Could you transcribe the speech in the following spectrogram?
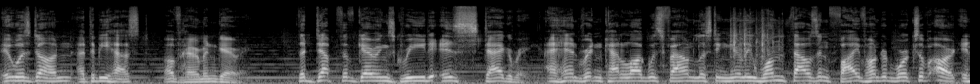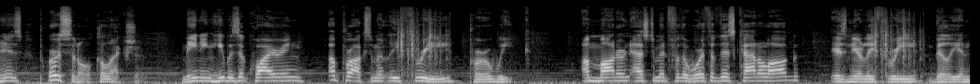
it was done at the behest of Hermann Goering. The depth of Goering's greed is staggering. A handwritten catalog was found listing nearly 1,500 works of art in his personal collection, meaning he was acquiring approximately three per week. A modern estimate for the worth of this catalog is nearly $3 billion.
